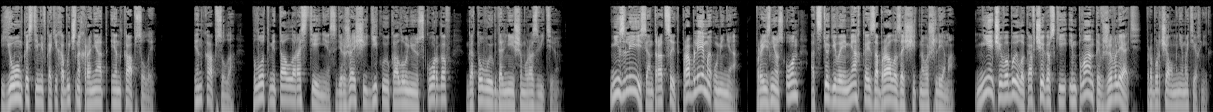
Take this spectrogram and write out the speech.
емкостями, в каких обычно хранят N-капсулы. N-капсула – плод металла растения, содержащий дикую колонию скоргов, готовую к дальнейшему развитию. «Не злись, антрацит, проблемы у меня!» Произнес он, отстегивая мягкое забрало защитного шлема. «Нечего было ковчеговские импланты вживлять», — пробурчал мнемотехник.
